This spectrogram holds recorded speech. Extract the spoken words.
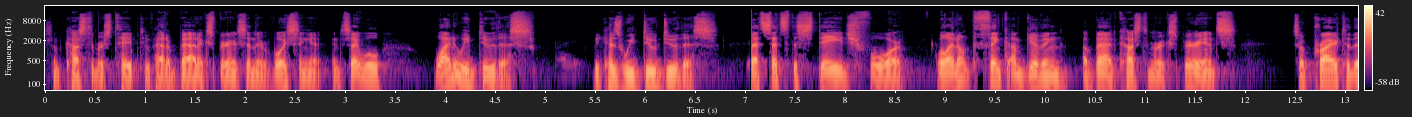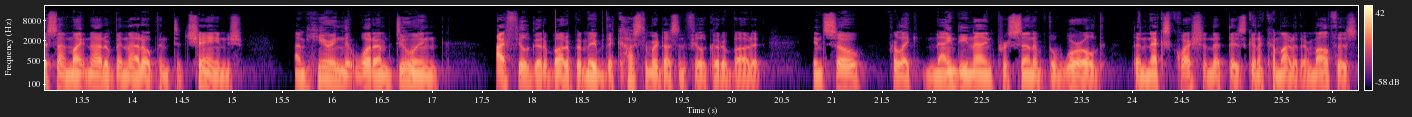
some customers taped who've had a bad experience and they're voicing it and say, well, why do we do this? Because we do do this. That sets the stage for, well, I don't think I'm giving a bad customer experience. So prior to this, I might not have been that open to change. I'm hearing that what I'm doing, I feel good about it, but maybe the customer doesn't feel good about it. And so for like 99% of the world, the next question that is going to come out of their mouth is,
